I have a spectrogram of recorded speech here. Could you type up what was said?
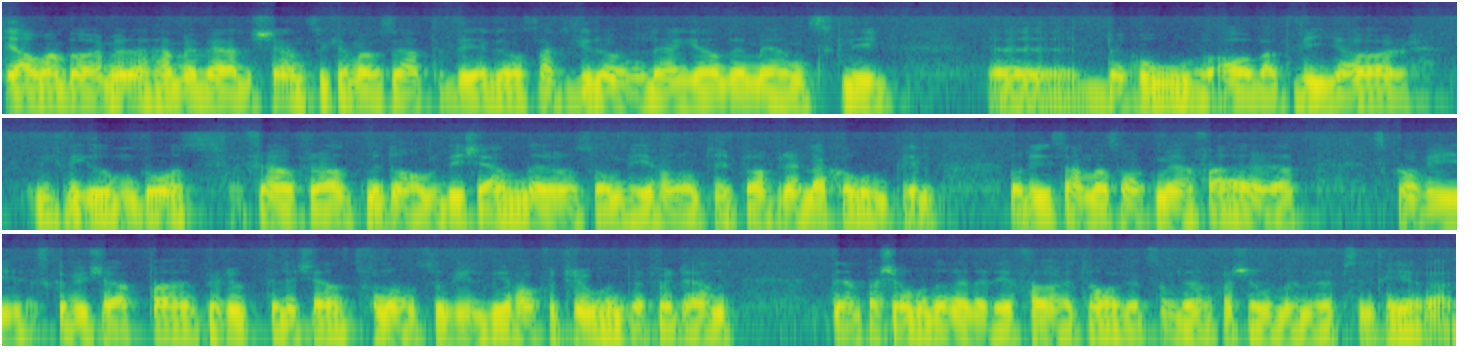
Ja, om man börjar med det här med välkänd så kan man väl säga att det är någon slags grundläggande mänsklig Eh, behov av att vi gör vi umgås framförallt med dem vi känner och som vi har någon typ av relation till. Och det är samma sak med affärer. att Ska vi, ska vi köpa en produkt eller tjänst för någon så vill vi ha förtroende för den, den personen eller det företaget som den personen representerar.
